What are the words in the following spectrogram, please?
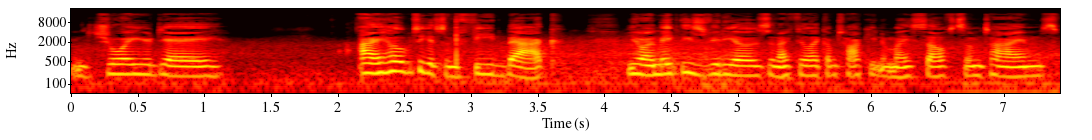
Enjoy your day. I hope to get some feedback. You know, I make these videos and I feel like I'm talking to myself sometimes.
